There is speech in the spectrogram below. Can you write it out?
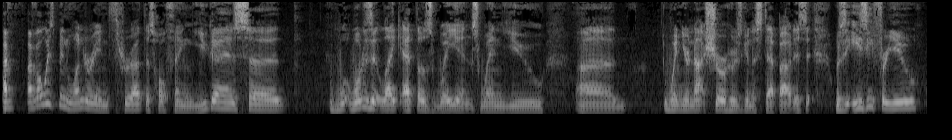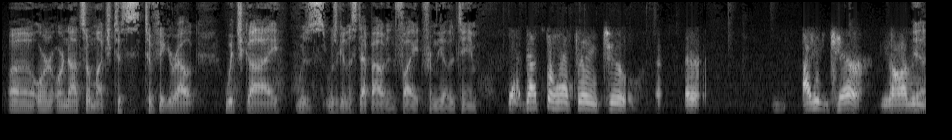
I've I've always been wondering throughout this whole thing, you guys, uh, wh- what is it like at those weigh-ins when you uh, when you're not sure who's going to step out? Is it was it easy for you, uh, or or not so much to to figure out which guy was was going to step out and fight from the other team? Yeah, that's the whole thing too. Uh, I didn't care. You know, I mean, Yeah.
